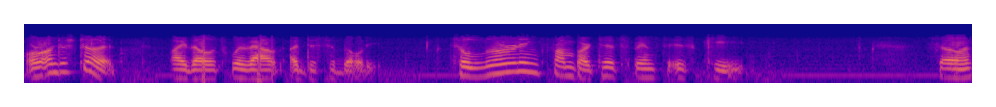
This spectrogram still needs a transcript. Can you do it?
or understood by those without a disability. So, learning from participants is key. So, on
